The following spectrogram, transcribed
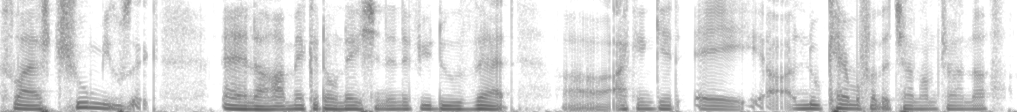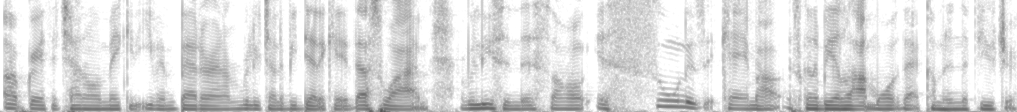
slash true music and uh, make a donation. And if you do that, uh, I can get a uh, new camera for the channel. I'm trying to upgrade the channel and make it even better, and I'm really trying to be dedicated. That's why I'm releasing this song as soon as it came out. It's going to be a lot more of that coming in the future.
